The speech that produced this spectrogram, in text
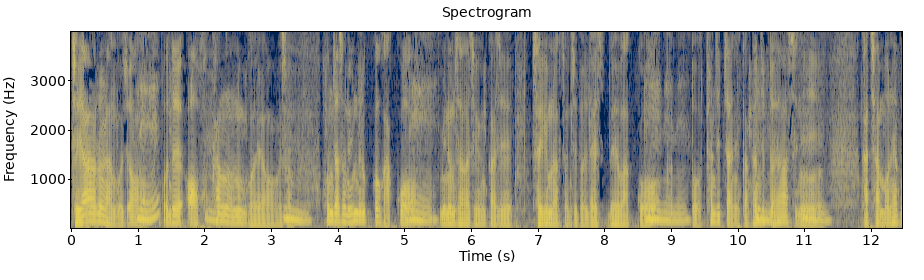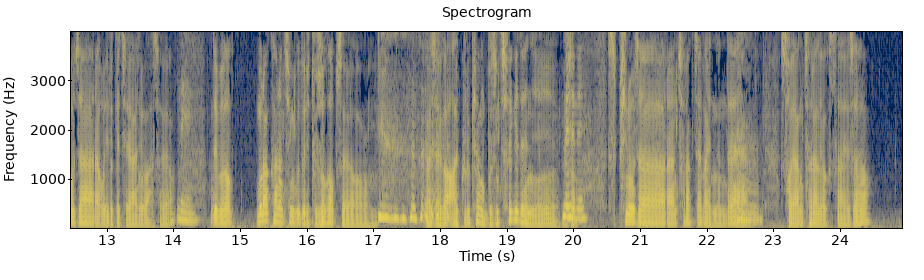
제안을 한 거죠. 네. 근데 어 혹하는 거예요. 그래서 음. 혼자서는 힘들 것 같고 네. 민음사가 지금까지 세계문학 전집을 내, 내왔고 네네네. 또 편집자니까 편집도 음. 해왔으니 음. 같이 한번 해보자라고 이렇게 제안이 와서요. 네. 근데 뭐 문학하는 친구들이 두서가 없어요. 그래서 제가 아 그렇게 하면 무슨 책이 되니? 그래서 네네. 스피노자라는 철학자가 있는데 아, 서양 철학 역사에서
